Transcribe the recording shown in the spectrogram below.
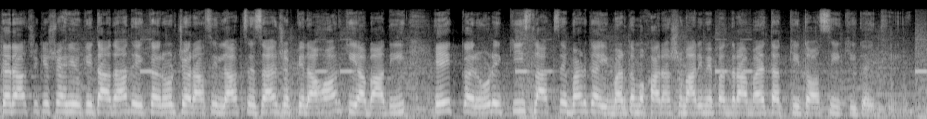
कराची के शहरियों की तादाद एक करोड़ चौरासी लाख से ज़्यादा, जबकि लाहौर की आबादी एक करोड़ इक्कीस लाख से बढ़ गई। मरदम खाना शुमारी में पंद्रह मई तक की तोसी की गई थी।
